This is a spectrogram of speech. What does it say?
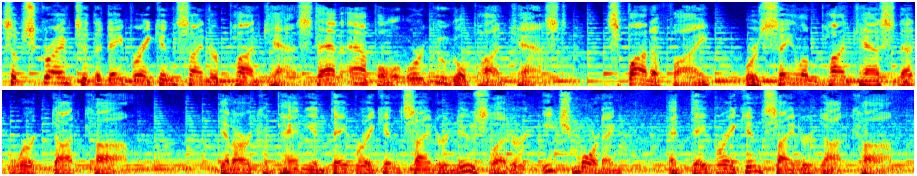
Subscribe to the Daybreak Insider podcast at Apple or Google Podcast, Spotify, or SalemPodcastNetwork.com. Get our companion Daybreak Insider newsletter each morning at DaybreakInsider.com.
